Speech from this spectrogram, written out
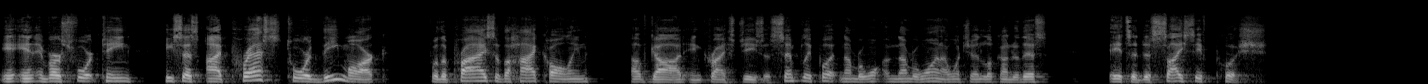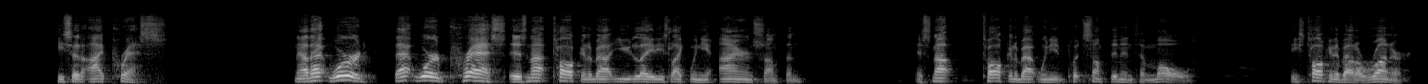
in, in verse 14, he says, I press toward the mark for the prize of the high calling of God in Christ Jesus. Simply put, number one, number one, I want you to look under this. It's a decisive push. He said, I press. Now that word, that word press is not talking about you ladies like when you iron something. It's not talking about when you put something into mold. He's talking about a runner.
